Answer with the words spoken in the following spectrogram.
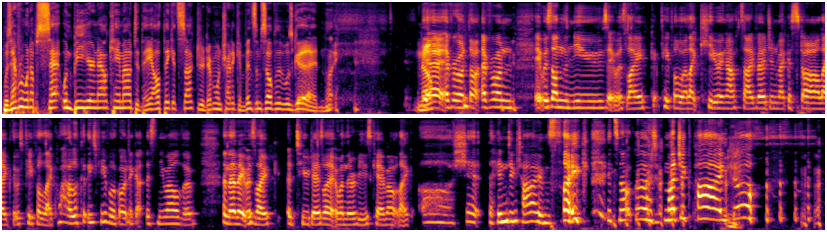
was everyone upset when Be Here Now came out? Did they all think it sucked, or did everyone try to convince themselves it was good?" Like, no. Yeah, everyone thought everyone. It was on the news. It was like people were like queuing outside Virgin Megastore. Like there was people like, "Wow, look at these people going to get this new album," and then it was like two days later when the reviews came out, like, "Oh shit, the Hindu Times, like it's not good. Magic Pie, no."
